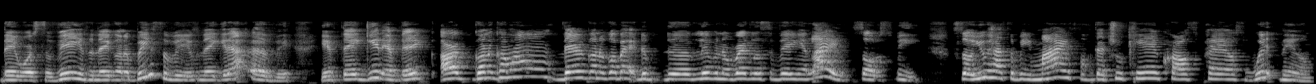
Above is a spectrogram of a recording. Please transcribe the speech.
they were civilians and they're gonna be civilians when they get out of it. If they get, if they are gonna come home, they're gonna go back to, to living a regular civilian life, so to speak. So you have to be mindful that you can cross paths with them.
